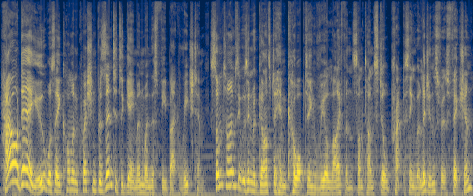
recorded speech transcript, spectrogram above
how dare you was a common question presented to Gaiman when this feedback reached him. Sometimes it was in regards to him co-opting real life and sometimes still practicing religions for his fiction,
